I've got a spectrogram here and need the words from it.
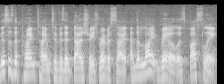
This is the prime time to visit Danshui's riverside, and the light rail is bustling.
